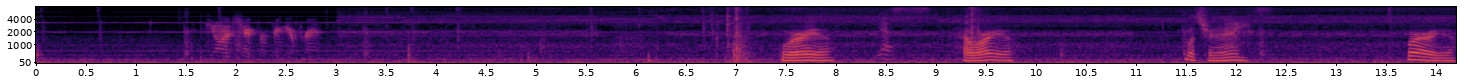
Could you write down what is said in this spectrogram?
If you want to check for fingerprints. Where are you? Yes. How are you? What's your name? Where are you?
